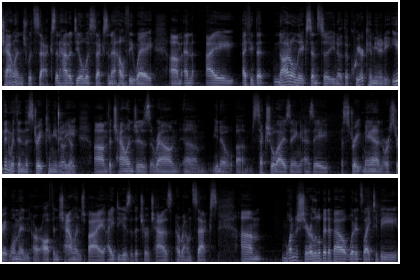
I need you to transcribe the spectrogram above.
challenge with sex and how to deal with sex in a healthy way. Um, and I I think that not only extends to you know the queer community, even within the straight community, um, the challenges around um, you know um, sexualizing as a a straight man or a straight woman are often challenged by ideas that the church has around sex. Um, wanted to share a little bit about what it's like to be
